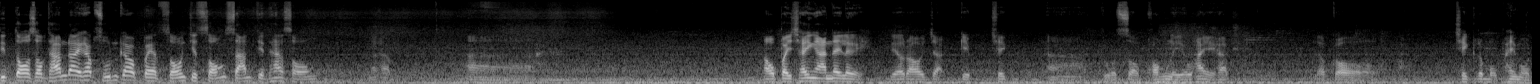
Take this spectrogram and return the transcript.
ติดต่อสอบถามได้ครับ 0982723752 นะครับอเอาไปใช้งานได้เลย เดี๋ยวเราจะเก็บเช็คตรวจสอบของเหลวให้ครับ แล้วก็เช็คระบบให้หมด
